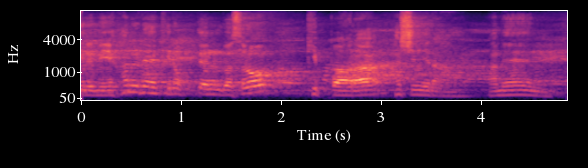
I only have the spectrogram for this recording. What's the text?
이름이 하늘에 기록된 것으로 기뻐하라 하시니라. 아멘.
